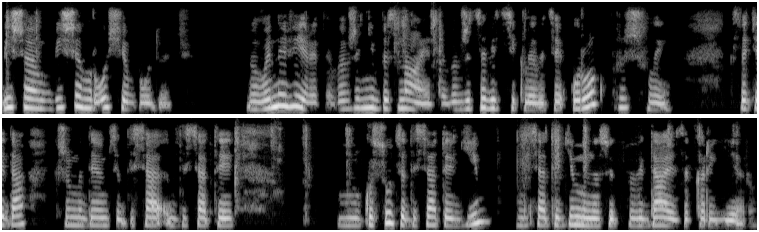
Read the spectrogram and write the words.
більше більше гроші будуть. Ну, ви не вірите, ви вже ніби знаєте, ви вже це відсікли, ви цей урок пройшли. Кстати, да, якщо ми дивимося 10 косу, це 10 дім. 10 дім у нас відповідає за кар'єру,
